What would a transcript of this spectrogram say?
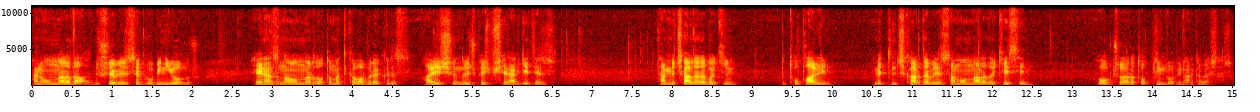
Hani onlara da düşürebilirsek Robin iyi olur. En azından onları da otomatik hava bırakırız. Ay ışığında 3-5 bir şeyler getirir. Ben bir çarlara bakayım. Bir toparlayayım. Metin çıkartabilirsem onlarla da keseyim. Okçulara toplayayım Robin arkadaşlar.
